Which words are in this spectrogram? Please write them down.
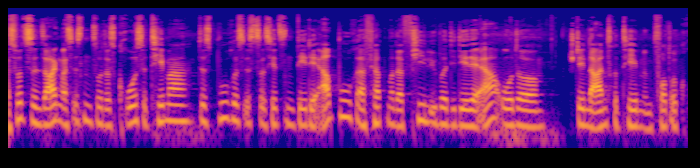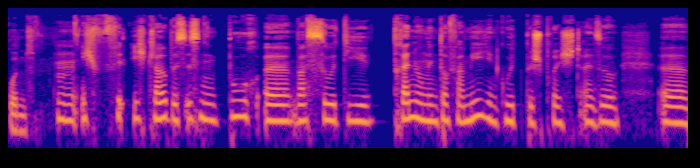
Was würdest du denn sagen, was ist denn so das große Thema des Buches? Ist das jetzt ein DDR-Buch? Erfährt man da viel über die DDR oder stehen da andere Themen im Vordergrund? Mm, ich, ich glaube, es ist ein Buch, äh, was so die Trennungen der Familien gut bespricht. Also äh,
